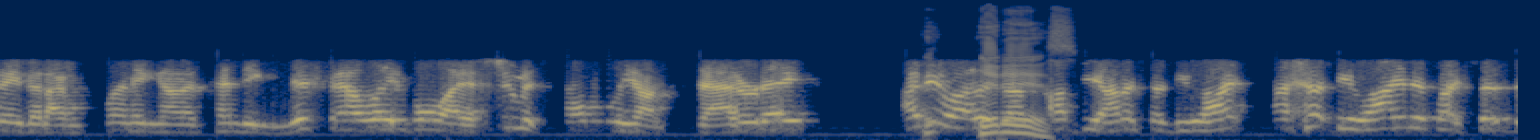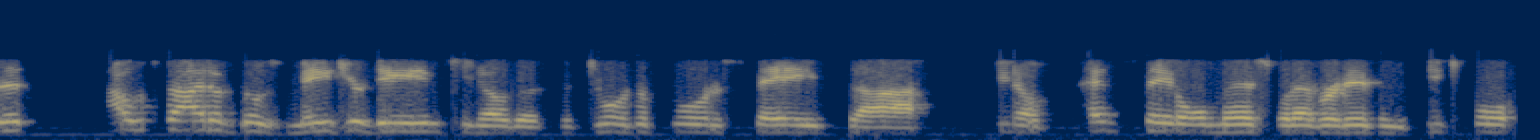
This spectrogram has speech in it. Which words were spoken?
say that I'm planning on attending this LA Bowl. I assume it's probably on Saturday. I'd be lying. I'll, I'll be honest. I'd be lying. I'd be lying if I said that outside of those major games, you know, the, the Georgia, Florida State, uh, you know, Penn State, Ole Miss, whatever it is in the Peach Bowl.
